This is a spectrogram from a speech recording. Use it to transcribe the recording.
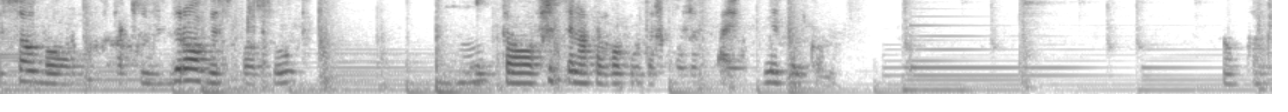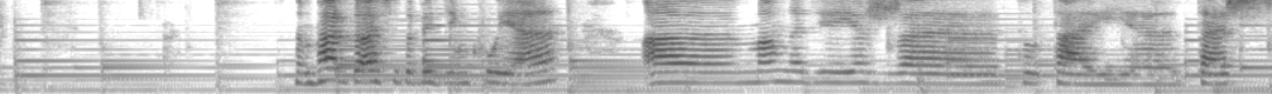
sobą w taki zdrowy sposób, mhm. to wszyscy na tym wokół też korzystają, nie tylko my. Super. Bardzo Asiu Tobie dziękuję. Mam nadzieję, że tutaj e, też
